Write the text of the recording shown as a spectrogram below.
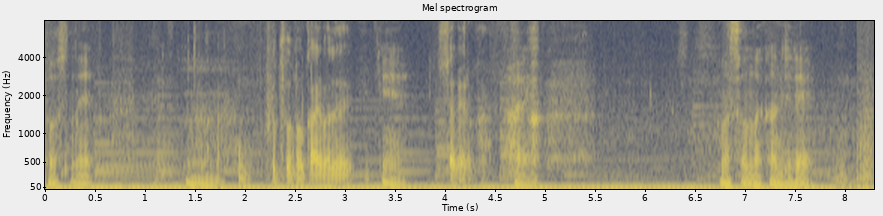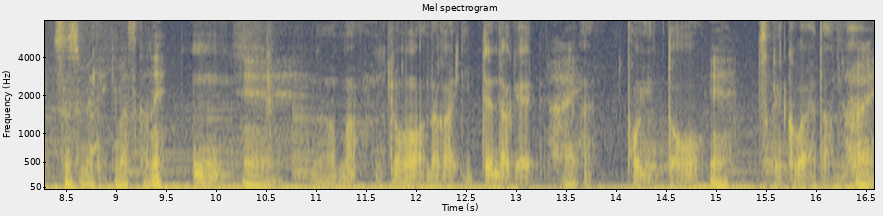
そうですね。うん。普通の会話でえ喋るから。えはい。まあそんな感じで進めていきますかね。うん。えまあ今日はだから1点だけ、えはい。はいポイントをえ付け加えたんで、えはい。はい。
